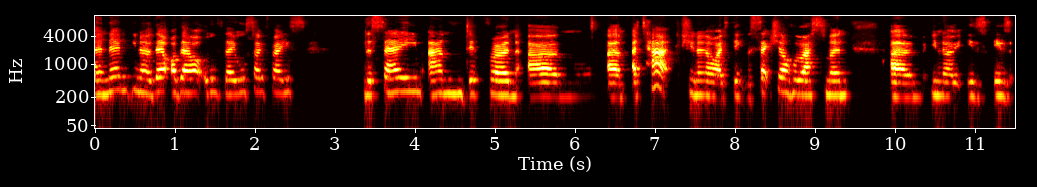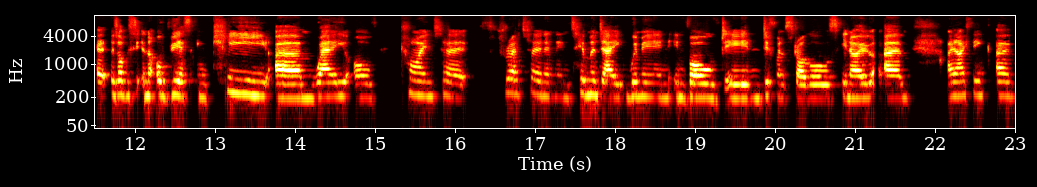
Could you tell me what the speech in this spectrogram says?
and then, you know, there are, there are, they also face the same and different um, um, attacks. You know, I think the sexual harassment, um, you know, is is is obviously an obvious and key um, way of trying to threaten and intimidate women involved in different struggles you know um, and i think um,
